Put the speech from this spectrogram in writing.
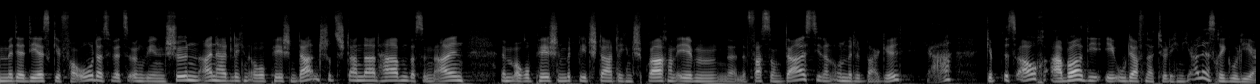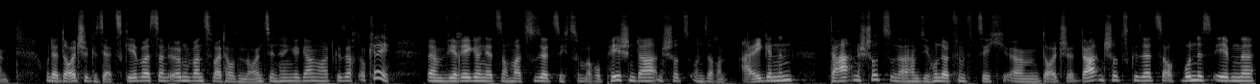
mit der DSGVO, dass wir jetzt irgendwie einen schönen einheitlichen europäischen Datenschutzstandard haben, dass in allen ähm, europäischen mitgliedstaatlichen Sprachen eben eine Fassung da ist, die dann unmittelbar gilt. Ja, gibt es auch, aber die EU darf natürlich nicht alles regulieren. Und der deutsche Gesetzgeber ist dann irgendwann 2019 hingegangen und hat gesagt, okay, ähm, wir regeln jetzt nochmal zusätzlich zum europäischen Datenschutz unseren eigenen Datenschutz. Und dann haben sie 150 ähm, deutsche Datenschutzgesetze auf Bundesebene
